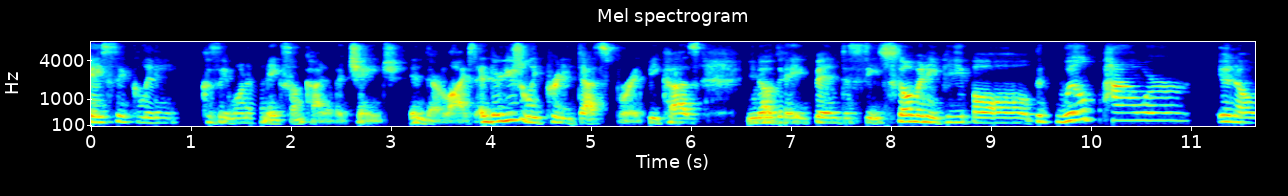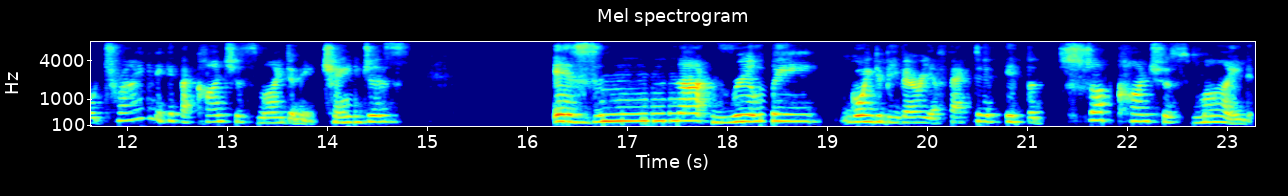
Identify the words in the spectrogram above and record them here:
basically because they want to make some kind of a change in their lives. And they're usually pretty desperate because, you know, they've been see so many people, the willpower, you know, trying to get the conscious mind to make changes is not really going to be very effective if the subconscious mind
